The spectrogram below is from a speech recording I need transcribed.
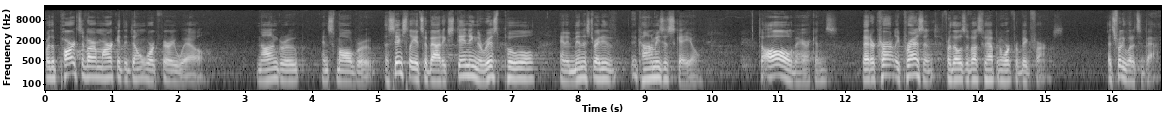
For the parts of our market that don't work very well, non-group and small group. Essentially, it's about extending the risk pool and administrative economies of scale to all Americans that are currently present for those of us who happen to work for big firms. That's really what it's about.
